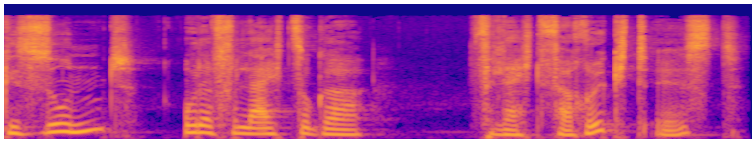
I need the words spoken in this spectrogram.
gesund oder vielleicht sogar vielleicht verrückt ist,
